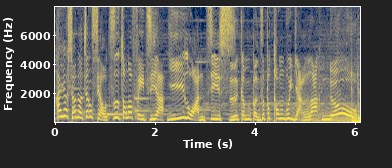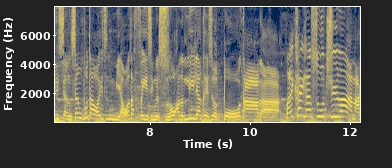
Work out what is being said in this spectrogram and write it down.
哎呀，小鸟这样小只撞到飞机啊，以卵击石，根本是不痛不痒啦。No，你想象不到啊，一只鸟啊在飞行的时候，它的力量可以是有多大的。来看一看数据啦，那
